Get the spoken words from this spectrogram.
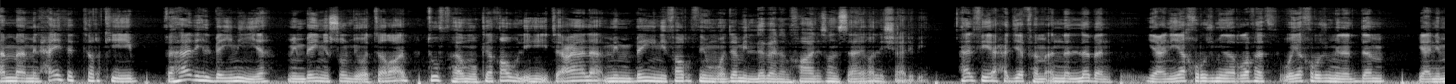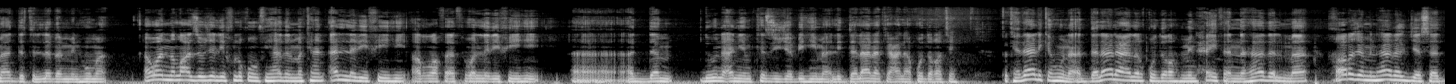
أما من حيث التركيب فهذه البينية من بين الصلب والترائب تفهم كقوله تعالى من بين فرث ودم لبنا خالصا سائغا للشاربين. هل في أحد يفهم أن اللبن يعني يخرج من الرفث ويخرج من الدم يعني مادة اللبن منهما؟ أو أن الله عز وجل يخلقه في هذا المكان الذي فيه الرفث والذي فيه آه، الدم دون أن يمتزج بهما للدلالة على قدرته؟ فكذلك هنا الدلالة على القدرة من حيث أن هذا الماء خرج من هذا الجسد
